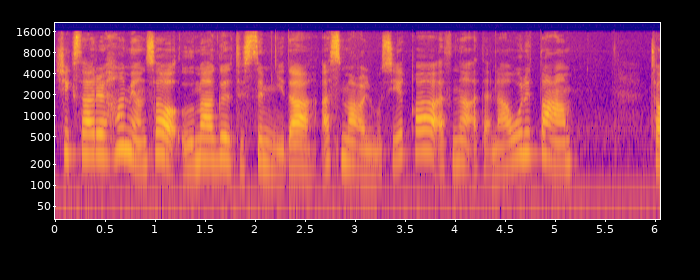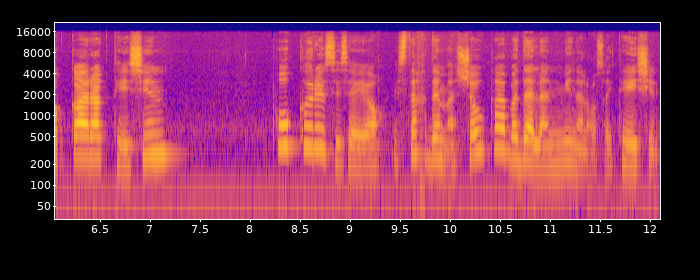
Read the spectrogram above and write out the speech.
식사를 하면서 음악을 듣습니다. أسمع الموسيقى أثناء تناول الطعام. 젓가락 대신 포크를 쓰세요. استخدم الشوكة بدلا من العصي 대신.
